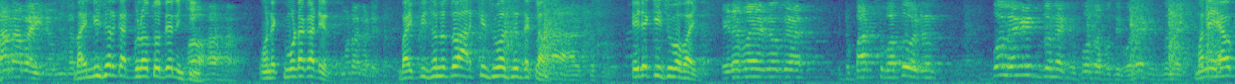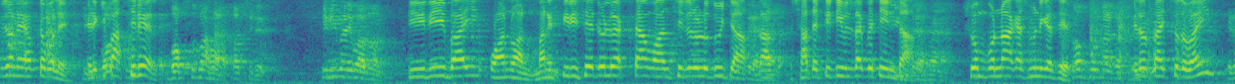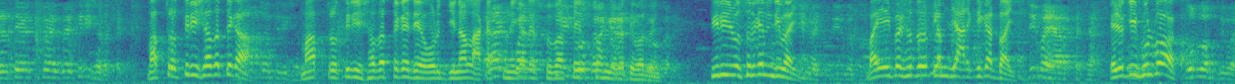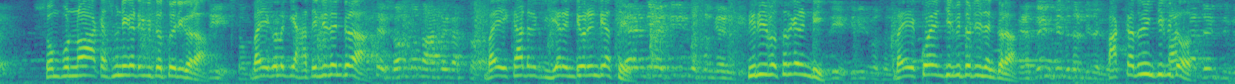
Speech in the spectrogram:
ভাই নিচের কাঠগুলো তো দেড় ইঞ্চি হ্যাঁ, হ্যাঁ, হ্যাঁ। অনেক মোটা কাঠের। ভাই পিছনে তো আর কি সুপার সেট দেখলাম। এটা কি সুপা ভাই? এটা ভাই এটা তো এটা বলে একজন এক এক প্রজাপতি বলে একজন মানে একজন একটা বলে। এটা কি পাঁচ সিটের? বক্স সুবা হ্যাঁ পাঁচ সিটের। Three by one one. মানে তিরিশ সেট হলো একটা ওয়ান সিটের হলো দুইটা তার সাথে টি টিভি থাকবে তিনটা। হ্যাঁ। সম্পূর্ণ আকাশমণি গেছে সম্পূর্ণ এটার প্রাইস কত ভাই? মাত্র তিরিশ হাজার টাকা? মাত্র তিরিশ হাজার। টাকা দিয়ে অরিজিনাল আকাশমণি কাঠের সুপার 30 সেট বছরের সংগ্রহ পারবেন। তিরিশ বছর গ্যারেন্টি ভাই? ভাই, ভাই এই পাশে তো দেখলাম যে আরেকটি কাঠ ভাই। ভাই এটা কি ফুল বক্স ফুল বক্স ভাই। সম্পূর্ণ আকাশমণি কাঠের ভিতর তৈরি করা। ভাই এগুলো কি হাতে ডিজাইন করা? ভাই এই কাঠের কি গ্যারেন্টি ওয়ারেন্টি আছে? গ্যারান্টি ভাই 30 বছর গ্যারান্টি তিরিশ বছর গ্যারেন্টি জি 30 বছর। ভাই কয় ইঞ্চির ভিতর ডিজাইন করা? এটা 2 ইঞ্চির ভিতর ডিজাইন পাক্কা দুই ইঞ্চির ভিতর?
